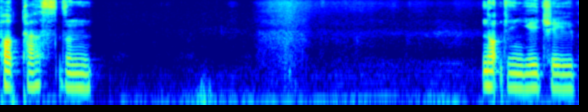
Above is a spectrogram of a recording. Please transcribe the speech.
podcasts and not doing YouTube,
